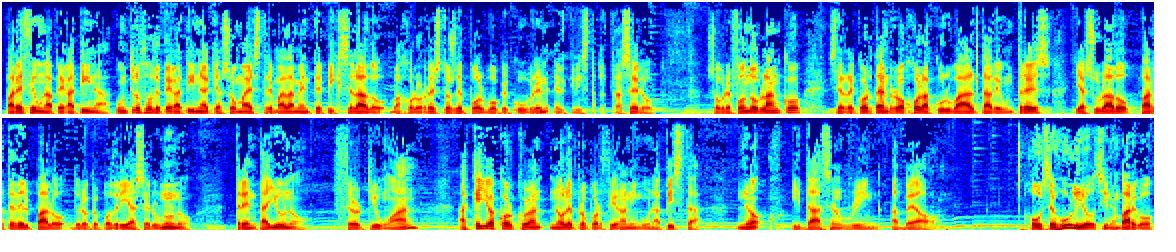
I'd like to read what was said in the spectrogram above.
Parece una pegatina, un trozo de pegatina que asoma extremadamente pixelado bajo los restos de polvo que cubren el cristal trasero. Sobre fondo blanco se recorta en rojo la curva alta de un 3 y a su lado parte del palo de lo que podría ser un 1. 31, 31, aquello a Corcoran no le proporciona ninguna pista. No, it doesn't ring a bell. José Julio, sin embargo,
